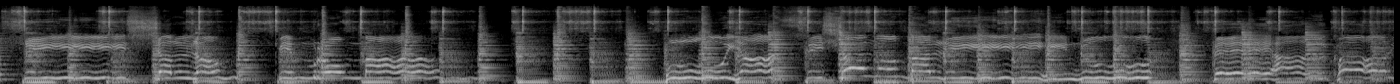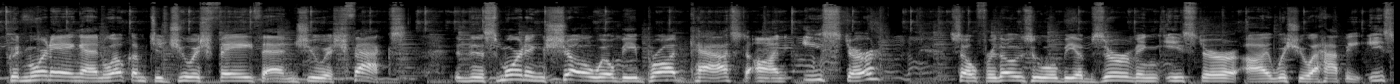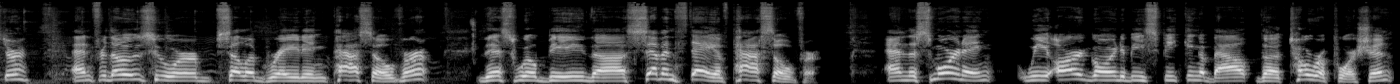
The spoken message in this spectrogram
יוסי שלום במרומה הוא יוסי שלום עלינו ועל כל Good morning and welcome to Jewish Faith and Jewish Facts. This morning's show will be broadcast on Easter. So, for those who will be observing Easter, I wish you a happy Easter. And for those who are celebrating Passover, this will be the seventh day of Passover. And this morning, we are going to be speaking about the Torah portion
